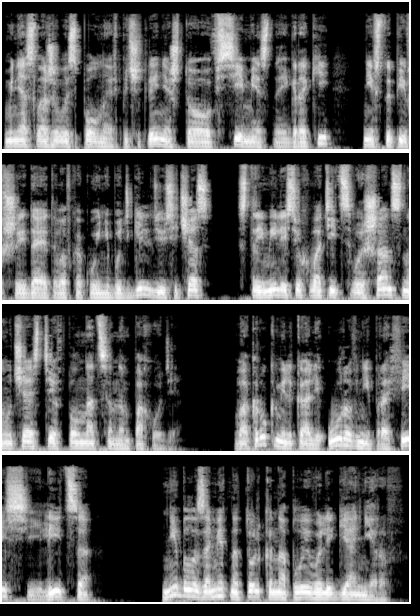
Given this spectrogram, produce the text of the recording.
У меня сложилось полное впечатление, что все местные игроки, не вступившие до этого в какую-нибудь гильдию, сейчас стремились ухватить свой шанс на участие в полноценном походе. Вокруг мелькали уровни, профессии, лица. Не было заметно только наплыва легионеров.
